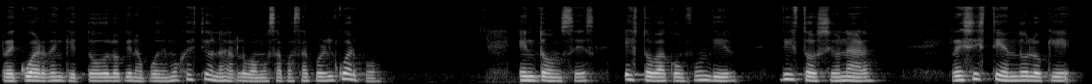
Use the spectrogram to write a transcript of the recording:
Recuerden que todo lo que no podemos gestionar lo vamos a pasar por el cuerpo. Entonces, esto va a confundir, distorsionar, resistiendo lo que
